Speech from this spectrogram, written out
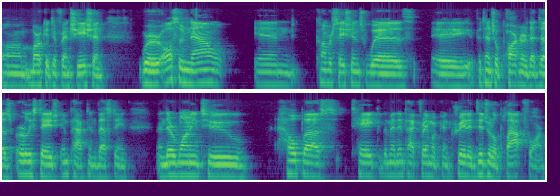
um, market differentiation. We're also now in conversations with a potential partner that does early stage impact investing, and they're wanting to help us take the Meta Impact framework and create a digital platform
